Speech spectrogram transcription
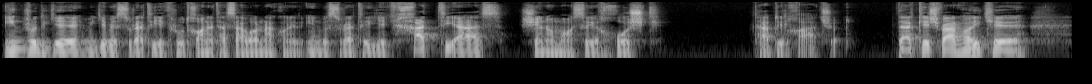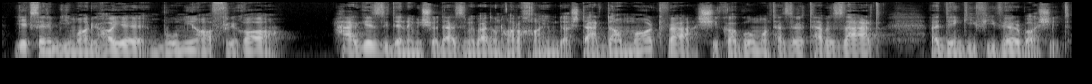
این رو دیگه میگه به صورت یک رودخانه تصور نکنید. این به صورت یک خطی از شناماسه خشک تبدیل خواهد شد. در کشورهایی که یک سری بیماری های بومی آفریقا هرگز دیده نمی شده از این بعد اونها رو خواهیم داشت. در دانمارک و شیکاگو منتظر تب زرد و dengue fever باشید.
